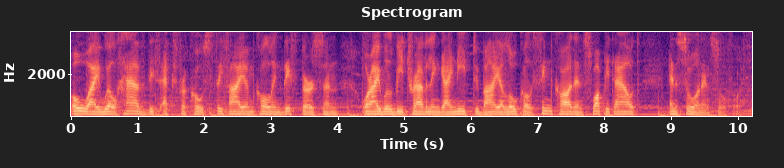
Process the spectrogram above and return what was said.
oh, I will have this extra cost if I am calling this person, or I will be traveling, I need to buy a local SIM card and swap it out, and so on and so forth.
